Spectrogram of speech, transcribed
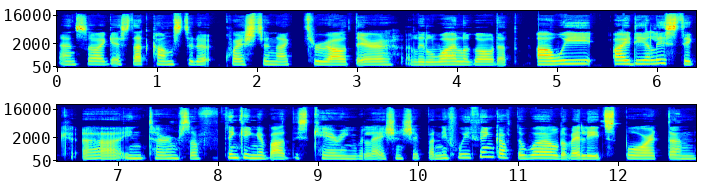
And so I guess that comes to the question I threw out there a little while ago that are we idealistic uh, in terms of thinking about this caring relationship? And if we think of the world of elite sport and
